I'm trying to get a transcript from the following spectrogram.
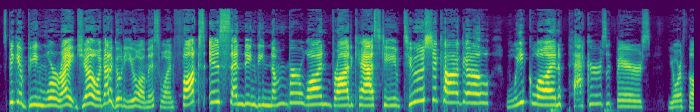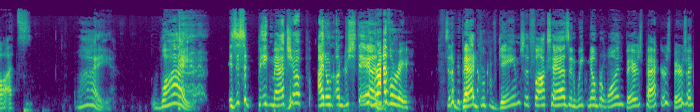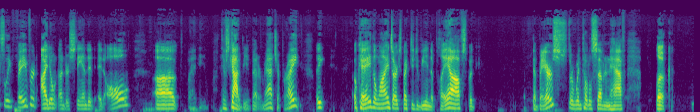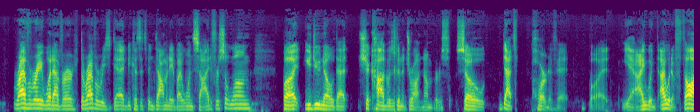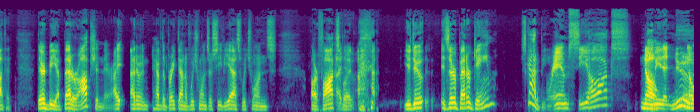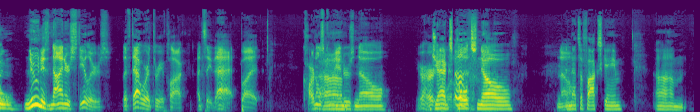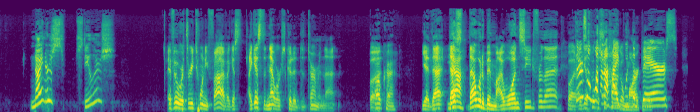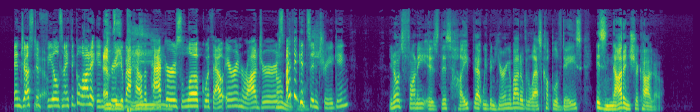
speaking of being more right, Joe, I got to go to you on this one. Fox is sending the number one broadcast team to Chicago, Week One, Packers at Bears. Your thoughts? Why? Why? Is this a big matchup? I don't Big understand. rivalry. Is it a bad group of games that Fox has in week number one? Bears, Packers. Bears actually favored. I don't understand it at all. Uh, there's got to be a better matchup, right? Like, okay, the Lions are expected to be in the playoffs, but the Bears, their win total seven and a half. Look, rivalry, whatever. The rivalry's dead because it's been dominated by one side for so long. But you do know that Chicago is going to draw numbers, so that's part of it. But yeah, I would I would have thought that there'd be a better option there. I I don't have the breakdown of which ones are CBS, which ones are Fox, I but you do. Is there a better game? It's got to be. Rams Seahawks. No, I mean at noon. No. Noon is Niners Steelers. If that were at three o'clock, I'd say that. But Cardinals Um, Commanders, no. You're hurting. a Jags. Colts, no, No. and that's a Fox game. Um, Niners Steelers. if it were 325, I guess I guess the networks could have determined that. But Okay. yeah, that Yeah. that would have been my one seed for that. But I There's guess a lot the of hype with market, the Bears and Justin Yeah. Fields, and I think a lot of intrigue about how the Packers look without Aaron Rodgers. Oh I think it's intriguing. You know what's funny is this hype that we've been hearing about over the last couple of days is not in Chicago.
